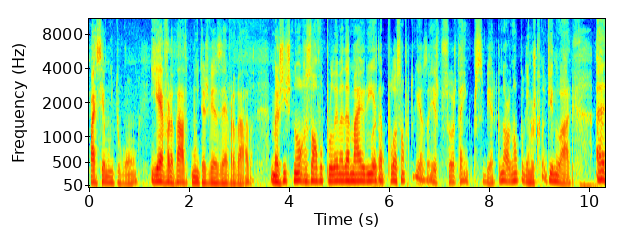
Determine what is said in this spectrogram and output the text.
vai ser muito bom e é verdade que muitas vezes é verdade, mas isto não resolve o problema da maioria da população portuguesa. E as pessoas têm que perceber que nós não podemos continuar a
